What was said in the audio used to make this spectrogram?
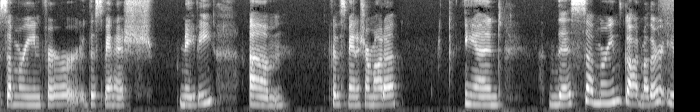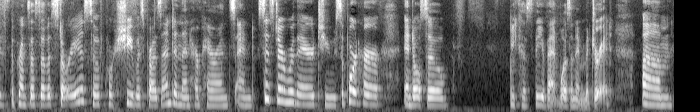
submarine for the Spanish Navy, um, for the Spanish Armada. And this submarine's godmother is the Princess of Asturias, so of course she was present, and then her parents and sister were there to support her, and also because the event wasn't in Madrid. Um,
